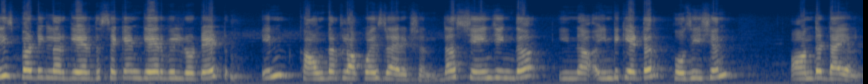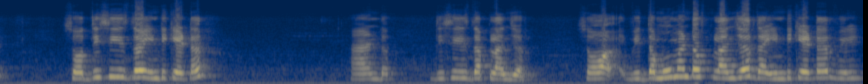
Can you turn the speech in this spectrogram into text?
this particular gear the second gear will rotate in counterclockwise direction thus changing the in, uh, indicator position on the dial. So this is the indicator and this is the plunger. So with the movement of plunger the indicator will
